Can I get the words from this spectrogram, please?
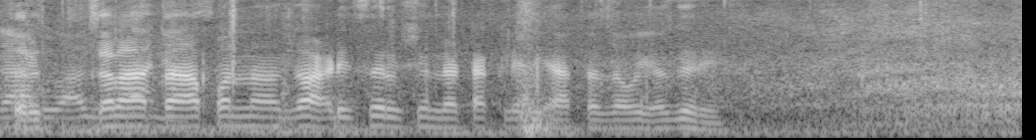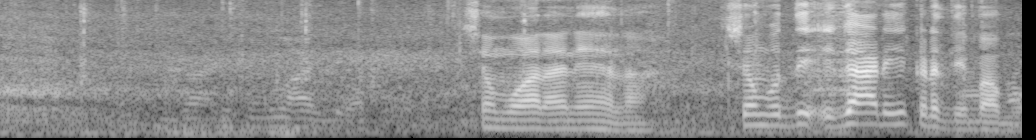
तर चला आता आपण गाडी सर्व्हिसिंगला टाकलेली आता जाऊया घरी. शंभू आला न्यायला शंभू दे गाडी इकडे दे बाबू.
